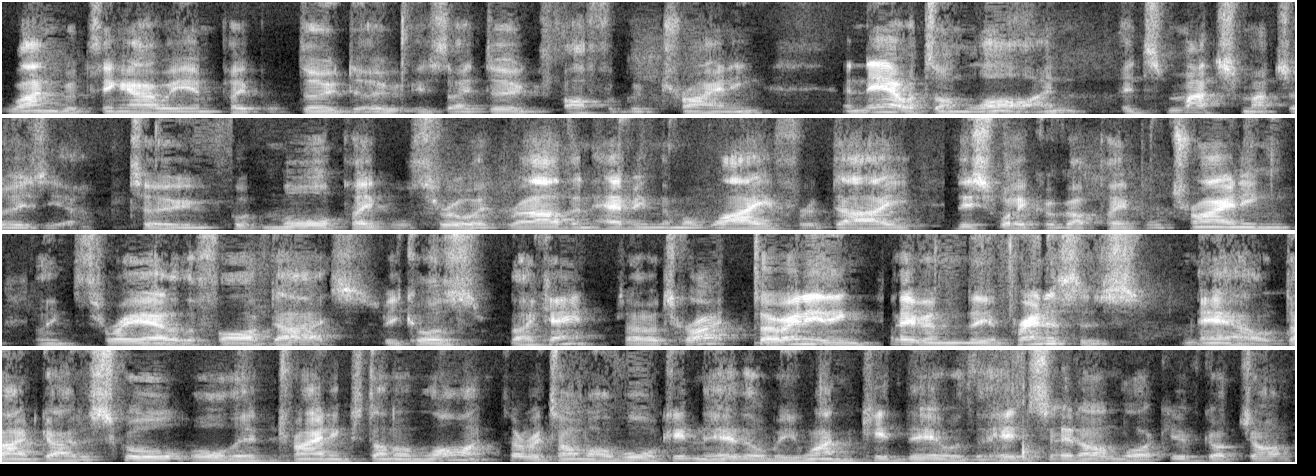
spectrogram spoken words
one good thing OEM people do do is they do offer good training and now it's online, it's much, much easier to put more people through it rather than having them away for a day. This week I've got people training, I think three out of the five days because they can. So it's great. So anything, even the apprentices now don't go to school, all their training's done online. So every time I walk in there, there'll be one kid there with the headset on, like you've got John,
